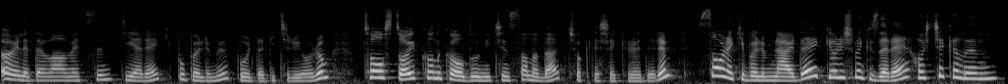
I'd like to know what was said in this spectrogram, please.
öyle devam etsin diyerek bu bölümü burada bitiriyorum. Tolstoy konuk olduğun için sana da çok teşekkür ederim. Sonraki bölümlerde görüşmek üzere. Hoşçakalın.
